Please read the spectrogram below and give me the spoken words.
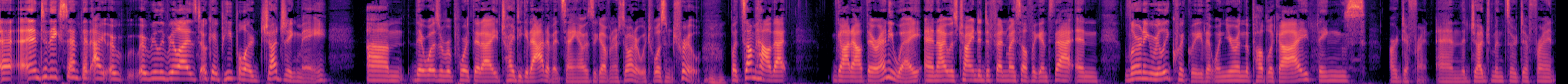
and to the extent that I, I really realized, okay, people are judging me. Um, there was a report that I tried to get out of it saying I was the governor's daughter, which wasn't true. Mm-hmm. But somehow that got out there anyway, and I was trying to defend myself against that and learning really quickly that when you're in the public eye, things are different and the judgments are different.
